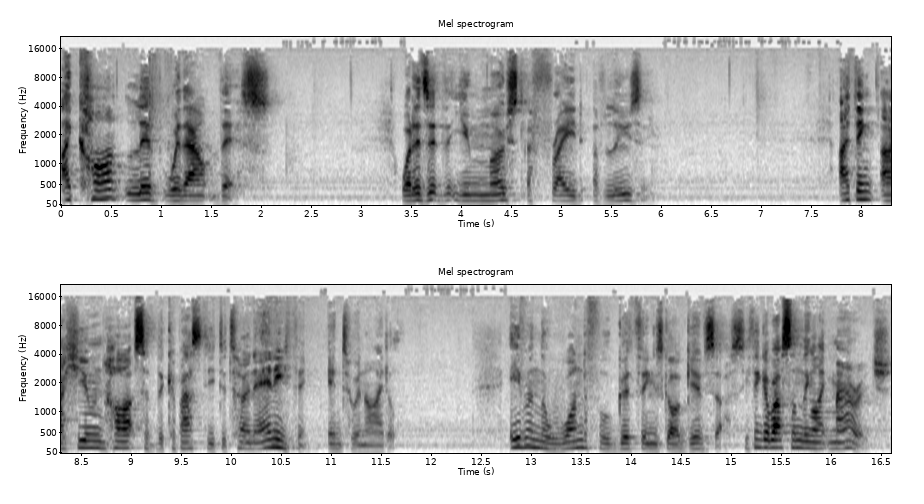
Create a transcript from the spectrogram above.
I can't live without this? What is it that you're most afraid of losing? I think our human hearts have the capacity to turn anything into an idol. Even the wonderful good things God gives us. You think about something like marriage.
